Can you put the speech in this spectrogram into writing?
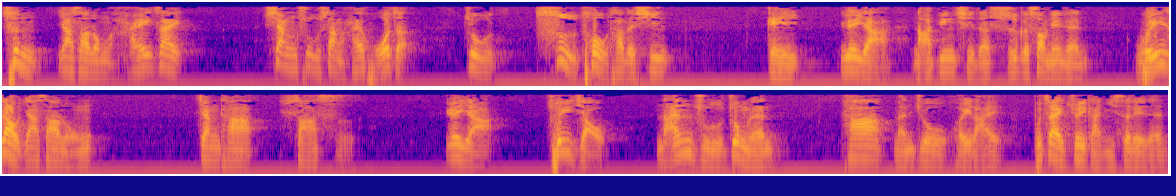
趁亚沙龙还在橡树上还活着，就刺透他的心。给约雅拿兵器的十个少年人围绕亚沙龙。将他杀死。约雅吹角，男主众人，他们就回来，不再追赶以色列人。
